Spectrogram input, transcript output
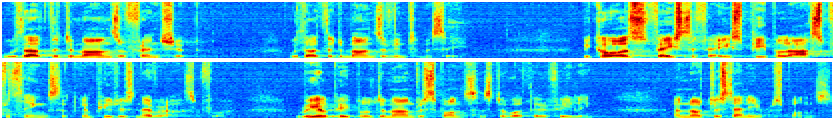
without the demands of friendship, without the demands of intimacy. Because, face to face, people ask for things that computers never ask for. Real people demand responses to what they're feeling, and not just any response.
